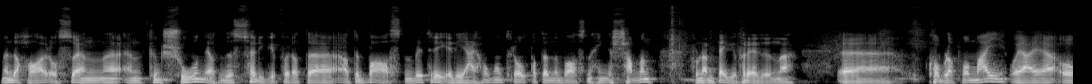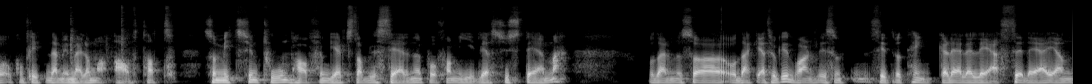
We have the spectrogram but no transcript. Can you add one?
men det har også en, en, funksjon i at det sørger for at, det, at basen blir tryggere. Jeg har kontroll på at denne basen henger sammen. For når begge foreldrene eh, kobla på meg, og, jeg, og konflikten dem imellom har avtatt. Så mitt symptom har fungert stabiliserende på familiesystemet. Og så, og ikke, Jeg tror ikke barn liksom sitter og tenker det eller leser det i en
